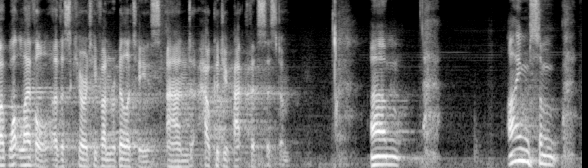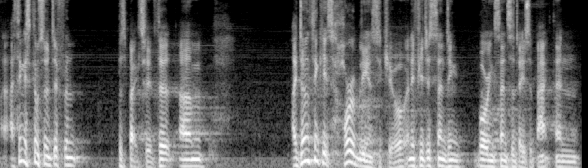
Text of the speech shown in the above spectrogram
at what level are the security vulnerabilities, and how could you hack this system? Um, I'm some. I think this comes from a different perspective. That um, I don't think it's horribly insecure, and if you're just sending boring sensor data back, then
